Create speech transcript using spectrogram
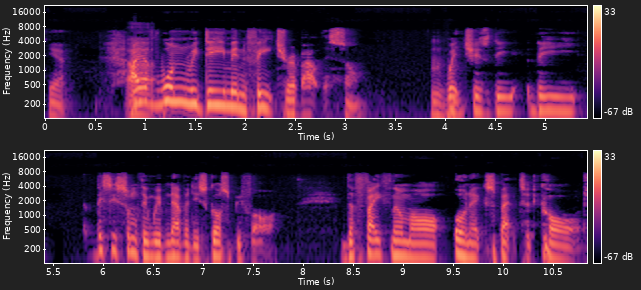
Yeah. I Uh, have one redeeming feature about this song, which is the the this is something we've never discussed before. The Faith No More unexpected chord.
